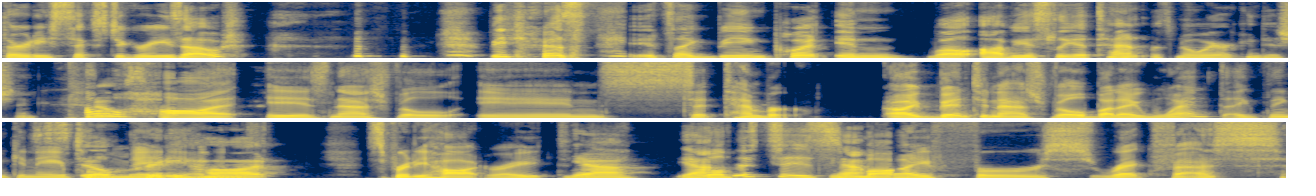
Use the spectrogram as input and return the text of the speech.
36 degrees out. because it's like being put in, well, obviously a tent with no air conditioning. How hot is Nashville in September? I've been to Nashville, but I went, I think, in April. Still May, pretty hot. It's pretty hot, right? Yeah. Yeah. Well, this is yeah. my first Rec Fest.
